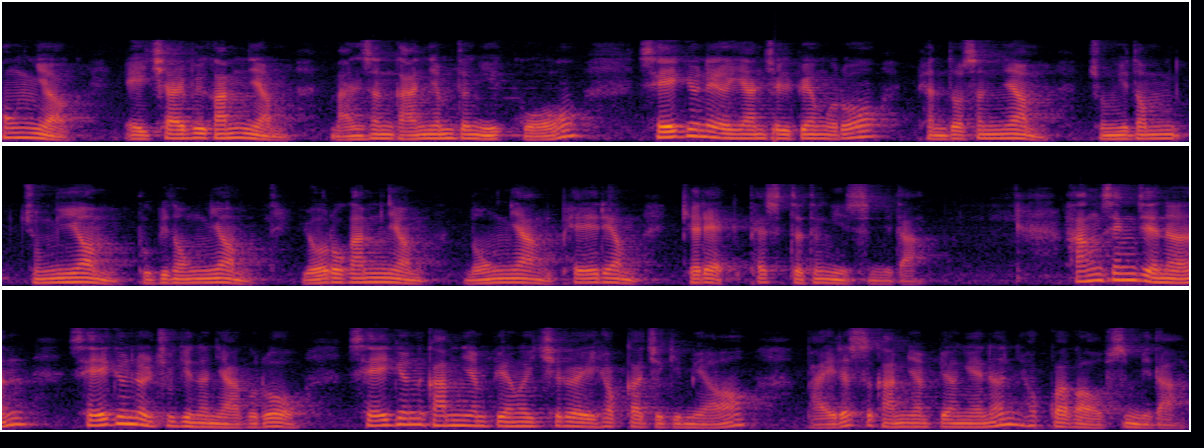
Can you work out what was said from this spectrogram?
홍역, HIV 감염, 만성 간염 등이 있고 세균에 의한 질병으로 편도선염, 중이돔, 중이염, 부비동염, 요로감염, 농양, 폐렴, 결핵, 패스트 등이 있습니다. 항생제는 세균을 죽이는 약으로 세균 감염병의 치료에 효과적이며 바이러스 감염병에는 효과가 없습니다.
